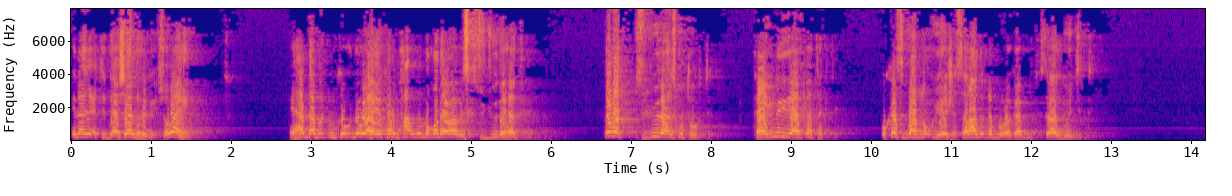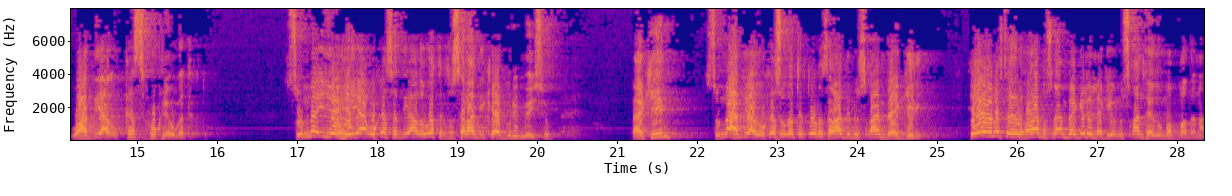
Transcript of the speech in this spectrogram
inaad ictidaashaa la rabay. Soo ma ahayn? Hadda ama dhulka u dhowaahay kor maxaa ugu noqonaya? Waaba iska sujuudaya tiri dalaq sujuudaa isku tuurtay taagnidii aad ka tagtay. Ukas baadna u yeeshay. Salaadu dhanba waa kaa burtay salaad kuma jirtay waa haddii aad ukas rukni uga tagto sunno iyo hay'a ukas haddii aad uga tagto salaaddii kaa buri mayso. Laakiin sunna haddii aad ukas uga tagto salaaddii nusqaan baa geli. Hay'ada lafteeda waxoogaa nusqaan baa geli laakiin nusqaanteedu ma badna.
